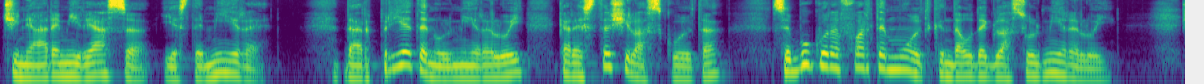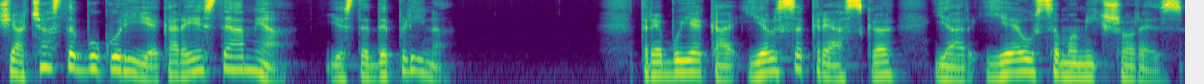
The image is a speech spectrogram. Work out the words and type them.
Cine are mireasă este mire, dar prietenul mirelui, care stă și-l ascultă, se bucură foarte mult când aude glasul mirelui. Și această bucurie care este a mea este deplină. Trebuie ca el să crească, iar eu să mă micșorez.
